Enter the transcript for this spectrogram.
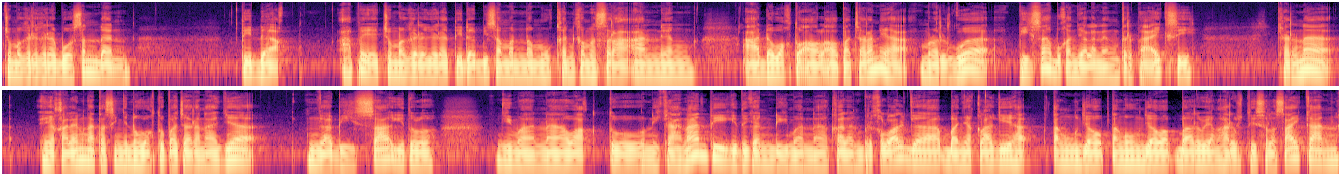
cuma gara-gara bosen dan tidak apa ya cuma gara-gara tidak bisa menemukan kemesraan yang ada waktu awal-awal pacaran ya menurut gue pisah bukan jalan yang terbaik sih. Karena ya kalian ngatasin jenuh waktu pacaran aja nggak bisa gitu loh. Gimana waktu nikah nanti gitu kan gimana kalian berkeluarga banyak lagi tanggung jawab tanggung jawab baru yang harus diselesaikan.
